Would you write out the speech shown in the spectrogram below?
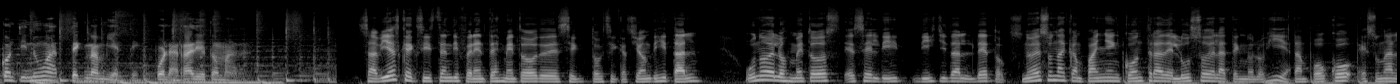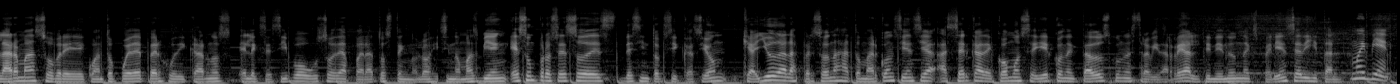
Continúa Tecnoambiente por la radio tomada. ¿Sabías que existen diferentes métodos de desintoxicación digital? Uno de los métodos es el Digital Detox. No es una campaña en contra del uso de la tecnología, tampoco es una alarma sobre cuánto puede perjudicarnos el excesivo uso de aparatos tecnológicos, sino más bien es un proceso de desintoxicación que ayuda a las personas a tomar conciencia acerca de cómo seguir conectados con nuestra vida real, teniendo una experiencia digital. Muy bien.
